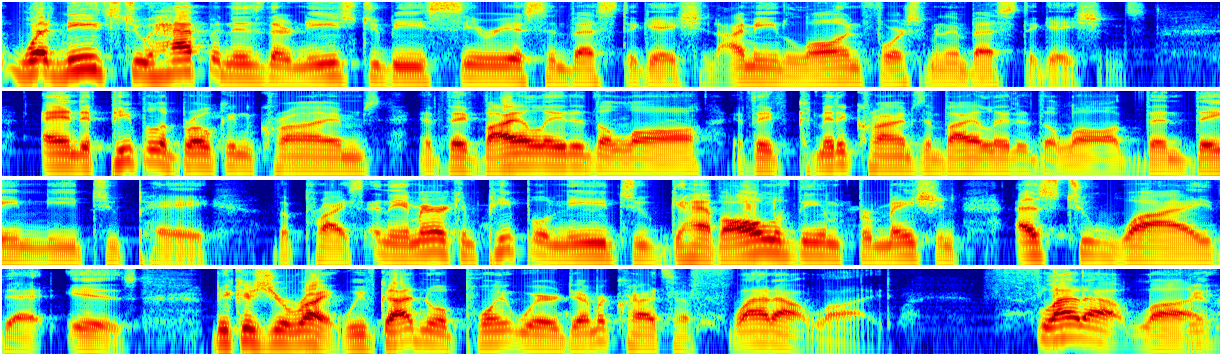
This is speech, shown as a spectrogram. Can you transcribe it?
What needs to happen is there needs to be serious investigation. I mean, law enforcement investigations. And if people have broken crimes, if they violated the law, if they've committed crimes and violated the law, then they need to pay the price. And the American people need to have all of the information as to why that is. Because you're right, we've gotten to a point where Democrats have flat out lied. Flat out lied.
